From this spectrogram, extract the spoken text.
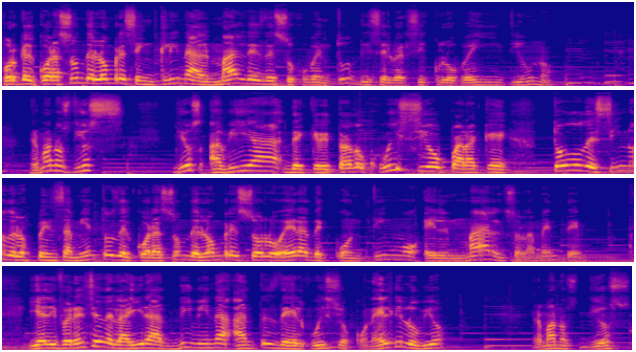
porque el corazón del hombre se inclina al mal desde su juventud, dice el versículo 21. Hermanos, Dios, Dios había decretado juicio para que todo designio de los pensamientos del corazón del hombre solo era de continuo el mal solamente. Y a diferencia de la ira divina antes del juicio con el diluvio, hermanos, Dios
